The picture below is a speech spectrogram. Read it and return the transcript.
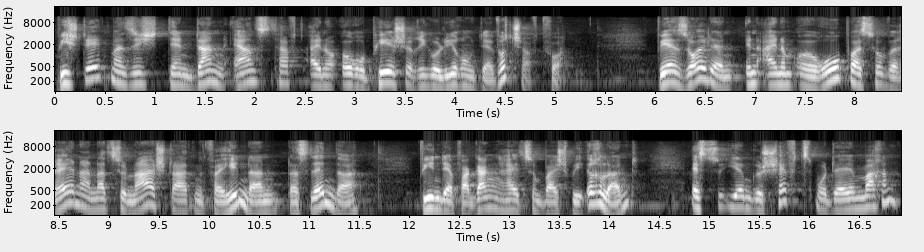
Wie stellt man sich denn dann ernsthaft eine europäische Regulierung der Wirtschaft vor? Wer soll denn in einem Europa souveräner Nationalstaaten verhindern, dass Länder, wie in der Vergangenheit zum Beispiel Irland, es zu ihrem Geschäftsmodell machen,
